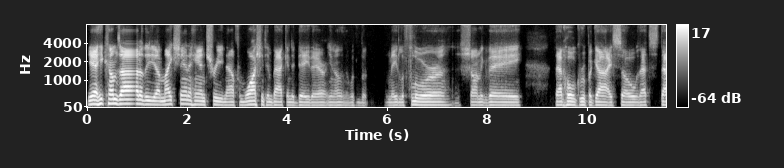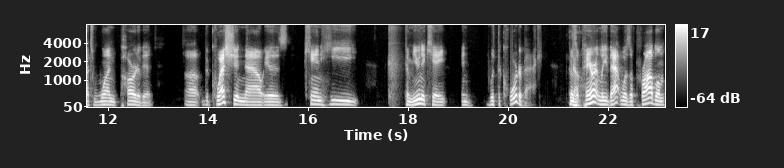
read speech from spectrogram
Yeah, he comes out of the uh, Mike Shanahan tree now from Washington back in the day there, you know, with the, Nate LaFleur, Sean McVay, that whole group of guys. So that's that's one part of it. Uh, the question now is can he communicate in with the quarterback? Because No. apparently that was a problem.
